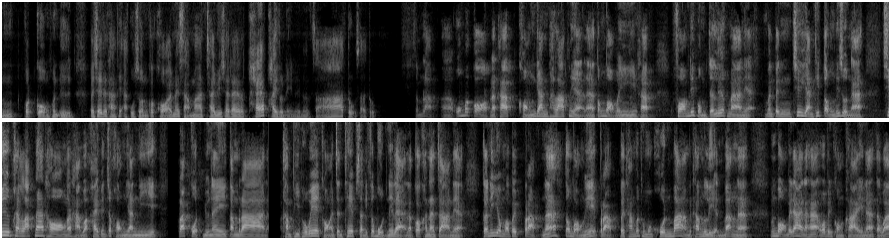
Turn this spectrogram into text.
นคดโกงคนอื่น ไปใช้ในทางที่อกุศลก็ขอให้ไม่สามารถใช้วิชาได้และแพ้ภัยตนเองเลยสาธุสาธุสำหรับอองค์ประกอบนะครับของยันพลักษ์เนี่ยนะต้องบอกไว้อย่างนี้ครับฟอร์มที่ผมจะเลือกมาเนี่ยมันเป็นชื่อยันที่ตรงที่สุดนะชื่อพลักษ์หน้าทองแล้วถามว่าใครเป็นเจ้าของยันนี้ ปรากฏอยู่ในตำรา คัมภีพระเวทของอาจารย์เทพสาริกบุตรนี่แหละ แล้วก็คณาจารย์เนี่ยก็นิยมเอาไปปรับนะ ต้องบอกงี้ปรับไปทำวัตถุมงคลบ้างไปทำเหรียญบ้างนะ มันบอกไม่ได้นะฮะว่าเป็นของใครนะ แต่ว่า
